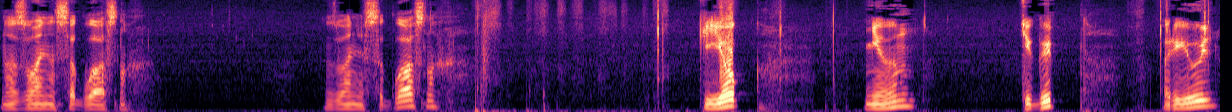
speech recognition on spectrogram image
Название согласных. Название согласных. Киок. Ниын. Тигыт. Риыль.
